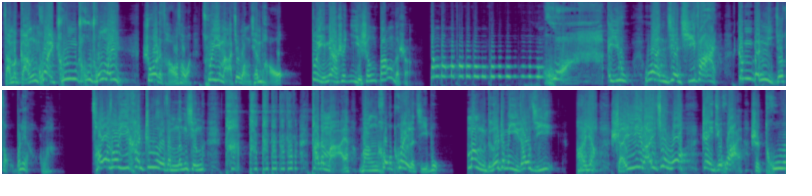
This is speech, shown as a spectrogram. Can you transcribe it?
咱们赶快冲出重围。”说着，曹操啊，催马就往前跑。对面是一声梆子声，梆梆梆梆梆梆梆梆梆梆梆梆，哗！哎呦，万箭齐发呀，根本你就走不了了。曹操一看，这怎么能行啊？他他他他他他他他的马呀，往后退了几步。孟德这么一着急，哎呀，谁来救我？这句话呀，是脱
